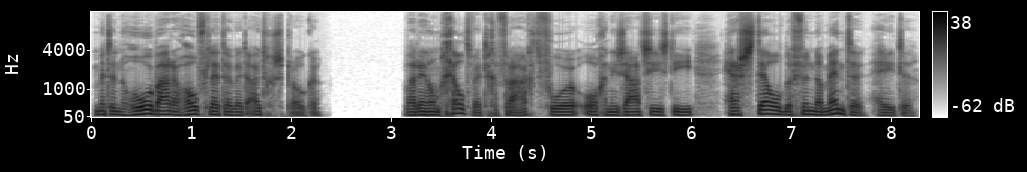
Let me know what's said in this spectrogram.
met een hoorbare hoofdletter werd uitgesproken waarin om geld werd gevraagd voor organisaties die Herstel de Fundamenten heten,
